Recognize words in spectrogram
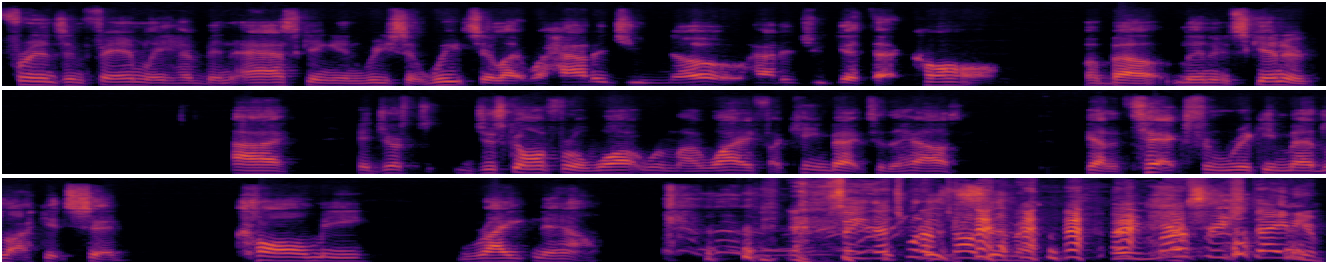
friends and family have been asking in recent weeks. They're like, "Well, how did you know? How did you get that call about Lynyrd Skynyrd?" I had just just gone for a walk with my wife. I came back to the house, got a text from Rickey Medlocke. It said, "Call me right now." See, that's what I'm talking about. I mean, Murphy Stadium.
